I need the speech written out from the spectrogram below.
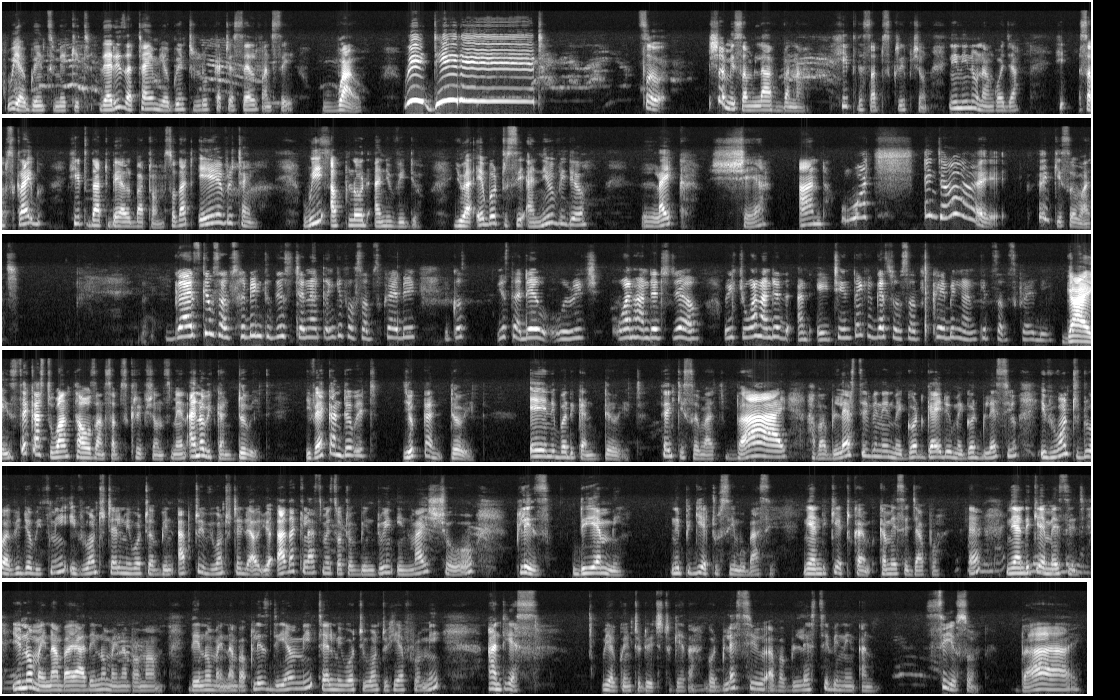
we are going to make it. There is a time you're going to look at yourself and say wow we did it! So show me some love bana. Hit the subscription. Ni nini unangoja subscribe hit that bell button so that every time we upload a new video you are able to see a new video. Like share and watch. Enjoy. Thank you so much. Guys, keep subscribing to this channel. Thank you for subscribing because yesterday we reached 100 today we reached 118. Thank you guys for subscribing and keep subscribing. guys take us to 1000 subscriptions man. I know we can do it. If i can do it you can do it. Anybody can do it. Thank you so much. Bye. Have a blessed evening. May god guide you. May god bless you. If you want to do a video with me if you want to tell me what you have been up to if you want to tell your other classmates what you have been doing in my show please dm me. Nipigie tu simu basi niandikie tu ka, ka message hapo eh? niandikie message. You know my number yeah they know my number mom they know my number. Please dm me tell me what you want to hear from me. And yes we are going to do it together. God bless you. Have a blessed evening and see you soon. Bye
